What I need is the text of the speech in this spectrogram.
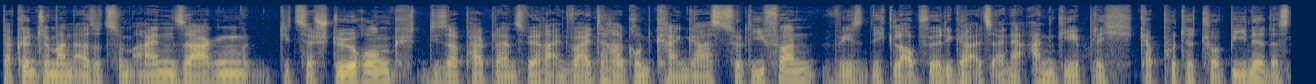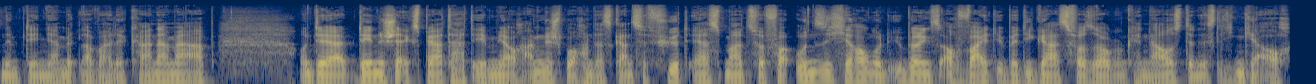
Da könnte man also zum einen sagen, die Zerstörung dieser Pipelines wäre ein weiterer Grund, kein Gas zu liefern. Wesentlich glaubwürdiger als eine angeblich kaputte Turbine. Das nimmt denen ja mittlerweile keiner mehr ab. Und der dänische Experte hat eben ja auch angesprochen, das Ganze führt erstmal zur Verunsicherung und übrigens auch weit über die Gasversorgung hinaus, denn es liegen ja auch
